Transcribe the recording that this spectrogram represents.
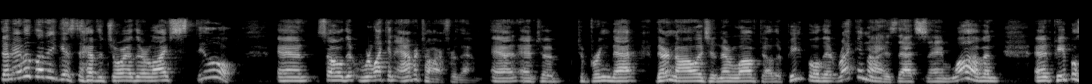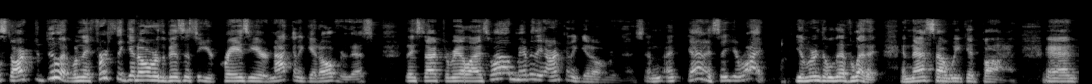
then everybody gets to have the joy of their life still. And so that we're like an avatar for them and and to to bring that their knowledge and their love to other people that recognize that same love. And and people start to do it. When they first they get over the business that you're crazy or not going to get over this they start to realize well maybe they aren't going to get over this. And, and yeah i say you're right you learn to live with it and that's how we get by and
